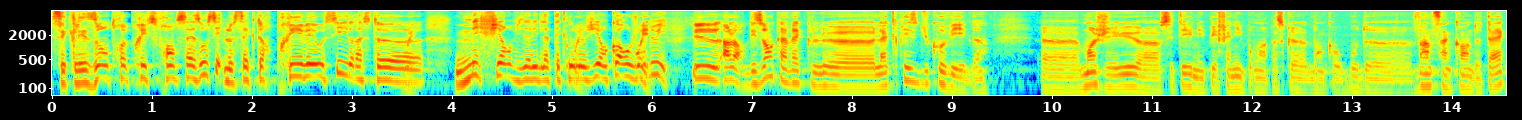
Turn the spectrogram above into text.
c'est que les entreprises françaises aussi, le secteur privé aussi, il reste euh, méfiant vis-à-vis de la technologie encore aujourd'hui. Alors, disons qu'avec la crise du Covid, euh, moi, j'ai eu, euh, c'était une épiphanie pour moi parce que donc au bout de 25 ans de tech,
